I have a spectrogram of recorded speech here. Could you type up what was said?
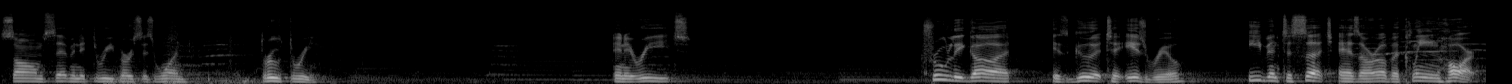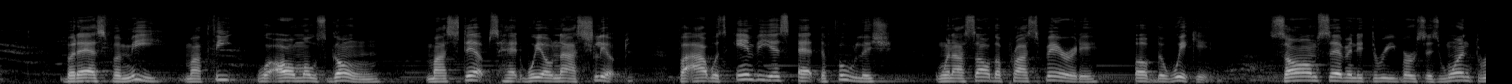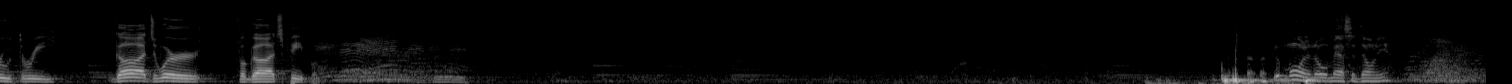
Psalm 73, verses 1 through 3. And it reads Truly God is good to Israel, even to such as are of a clean heart. But as for me, my feet were almost gone, my steps had well nigh slipped, for I was envious at the foolish when I saw the prosperity of the wicked. Psalm 73, verses 1 through 3, God's word for God's people. Good morning, Old Macedonia.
